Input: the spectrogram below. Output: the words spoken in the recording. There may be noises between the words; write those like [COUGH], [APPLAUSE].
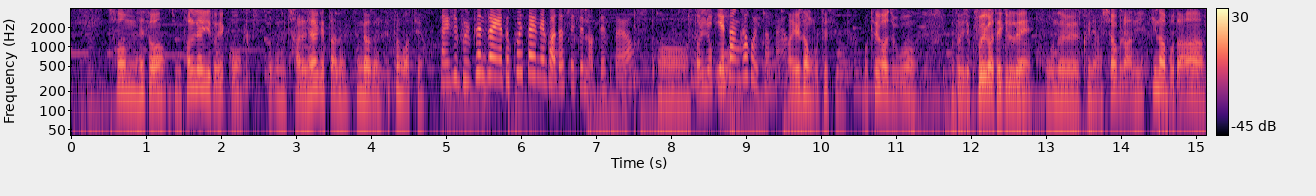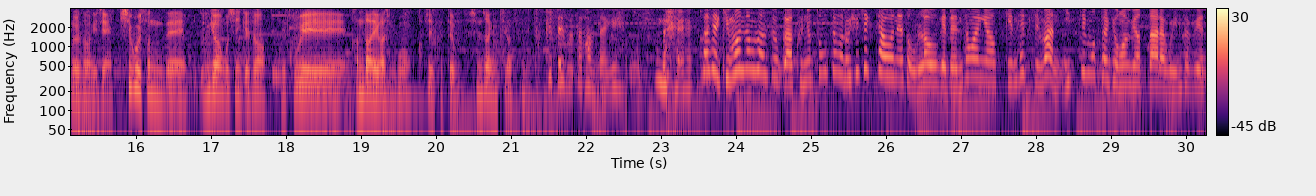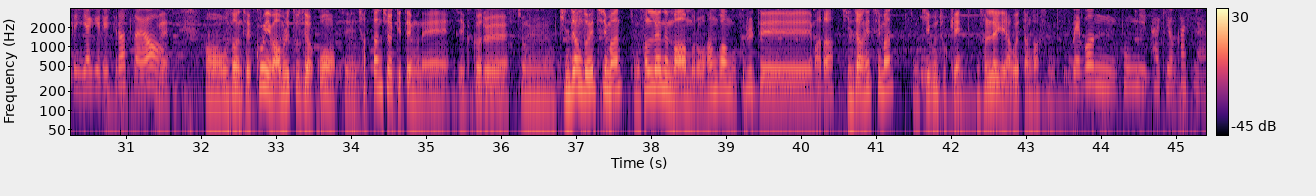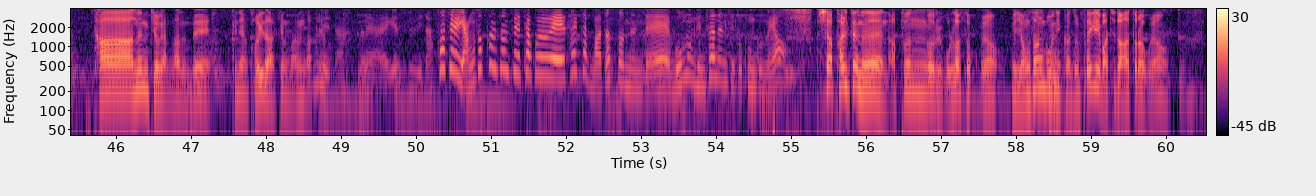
처음 해서 좀 설레기도 했고 조금 잘 해야겠다는 생각을 했던 것 같아요. 당시 불펜장에서 콜사인을 받았을 땐 어땠어요? 어 떨렸고 예상하고 있었나요? 아, 예상 못했습니다. 못해가지고 그래서 이제 구회가 되길래 오늘 그냥 시합을 안 뛰나 보다. 그래서 이제 쉬고 있었는데 임경환 코치님께서 이제 구회에 간다 해가지고 갑자기 그때부터 심장이 뛰었습니다. 그때부터 갑자기. 네. 사실 김원중 선수가 근육 통증으로 휴식 차원에서 올라오게 된 상황이었긴 했지만 잊지 못할 경험이었다라고 인터뷰에서 이야기를 들었어요. 네. 어, 우선 제 꿈이 마무리 투수였고 이제 첫 단추였기 때문에 이제 그거를 좀 긴장도 했지만 좀 설레는 마음으로 한구 한구 뿌릴 때마다 긴장했지만 좀 기분 좋게 좀 설레게 야구했던 것 같습니다. 매번 공이 다 기억하시나요? 다는 기억이 안 나는데 그냥 거의 다 기억나는 것 같아요. 네. 네. 알겠습니다. 사실 양석환 선수의 타구에 살짝 맞았었는데 몸은 괜찮은지도 궁금해요. 시합할 때는 아픈 거를 몰랐었고요. 영상 보니까 좀 세게 맞지도 않았더라고요.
